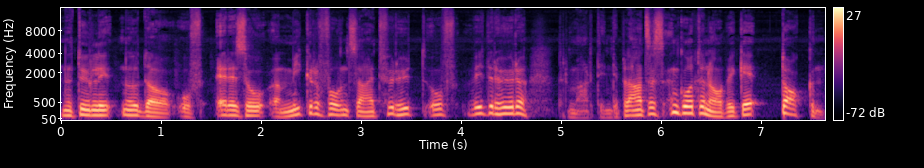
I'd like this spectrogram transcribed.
Natürlich nur da auf RSO am Mikrofon. Seid für heute auf Wiederhören. Der Martin de Plazes. Einen guten Abend. Talken.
